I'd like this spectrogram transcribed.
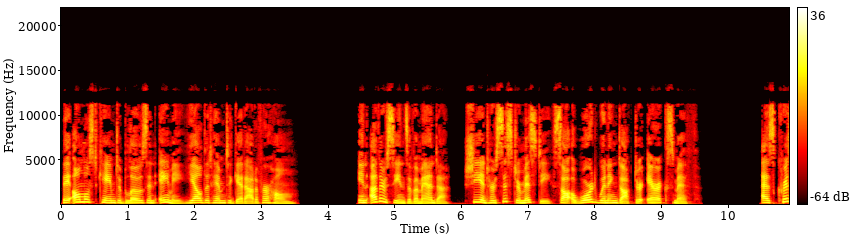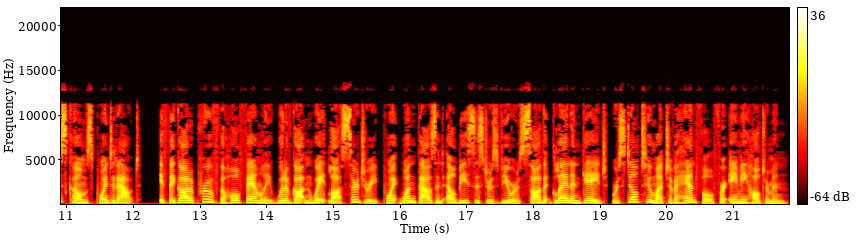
they almost came to blows and Amy yelled at him to get out of her home. In other scenes of Amanda, she and her sister Misty saw award-winning Dr. Eric Smith. As Chris Combs pointed out, if they got approved the whole family would have gotten weight loss surgery. 1000 LB Sisters viewers saw that Glenn and Gage were still too much of a handful for Amy Halterman.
